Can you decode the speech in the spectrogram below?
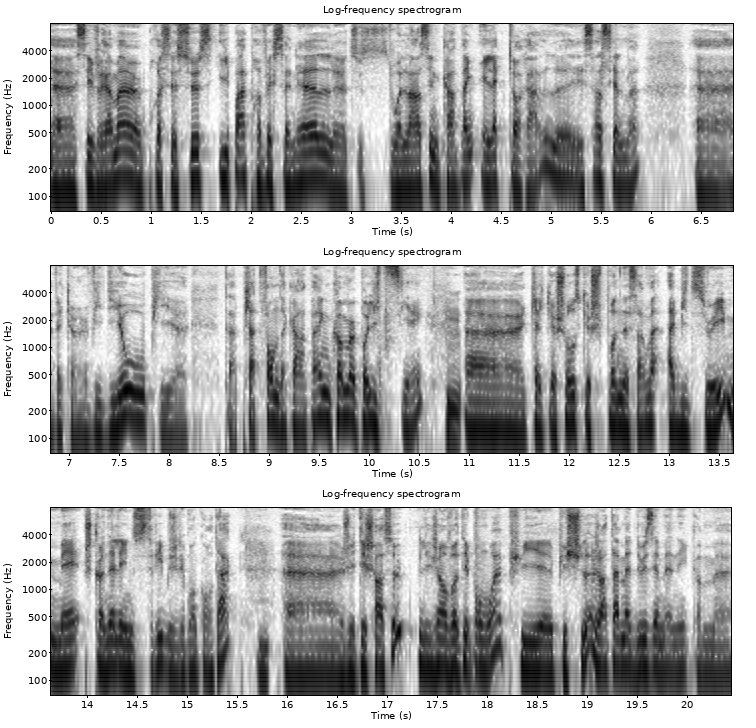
Euh, c'est vraiment un processus hyper professionnel. Euh, Tu, tu dois lancer une campagne électorale, euh, essentiellement, euh, avec un vidéo, puis euh, ta plateforme de campagne comme un politicien. Mm. Euh, quelque chose que je suis pas nécessairement habitué, mais je connais l'industrie, puis j'ai des bons contacts. Euh, j'ai été chanceux. Les gens ont voté pour moi, puis, puis je suis là. J'entame ma deuxième année comme,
